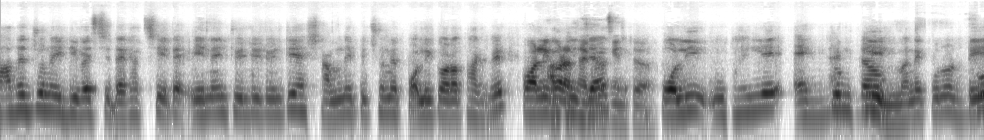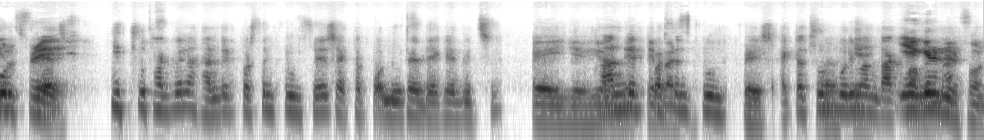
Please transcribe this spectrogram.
তাদের জন্য এই ডিভাইসটি দেখাচ্ছি। এটা এ নাইন টোয়েন্টি টোয়েন্টি সামনে পিছনে পলি করা থাকবে। পলি করা থাকবে কিন্তু। পলি উঠাইলে একদম ক্লিন মানে কোনো ডেট ফ্রেশ কিচ্ছু থাকবে না হান্ড্রেড পার্সেন্ট ফুল ফ্রেশ একটা পলি উঠে দেখে দিচ্ছি। এই যে হান্ড্রেড পার্সেন্ট ফুল ফ্রেশ একটা চুল পরিমাণ দাগ এ গ্রেডের ফোন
